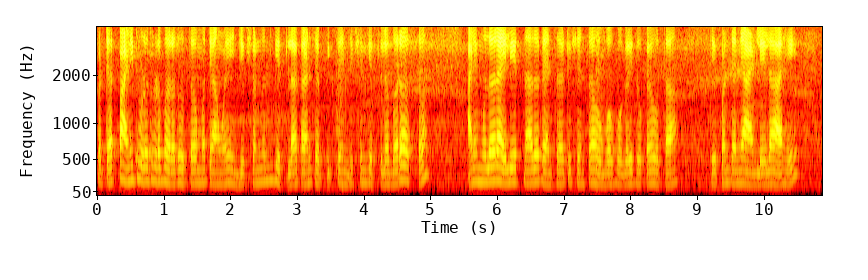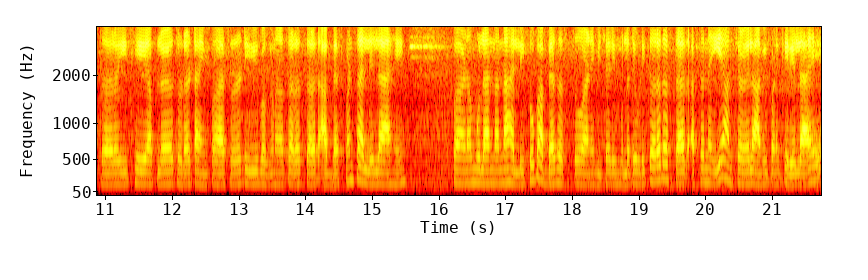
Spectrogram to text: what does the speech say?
पण त्यात पाणी थोडं थोडं भरत होतं. मग त्यामुळे इंजेक्शन पण घेतला. कारण सेप्टिकचं इंजेक्शन घेतलेलं बरं असतं. आणि मुलं राहिली आहेत ना तर त्यांचा ट्युशनचा होमवर्क वगैरे जो काय होता ते पण त्यांनी आणलेलं आहे. तर इथे आपलं थोडं टाईमपास थोडं टी व्ही बघणं करत करत अभ्यास पण चाललेला आहे. पण मुलांना ना हल्ली खूप अभ्यास असतो आणि बिचारी मुलं तेवढी करत असतात. असं नाही आहे आमच्या वेळेला आम्ही पण केलेलं आहे.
